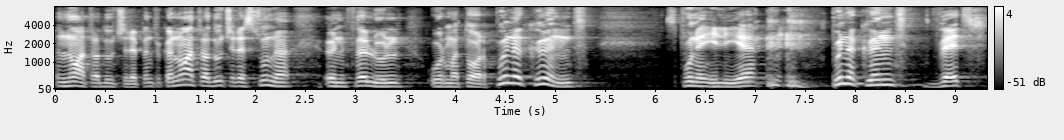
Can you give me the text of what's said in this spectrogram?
în noua traducere, pentru că noua traducere sună în felul următor. Până când, spune Ilie, până când veți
